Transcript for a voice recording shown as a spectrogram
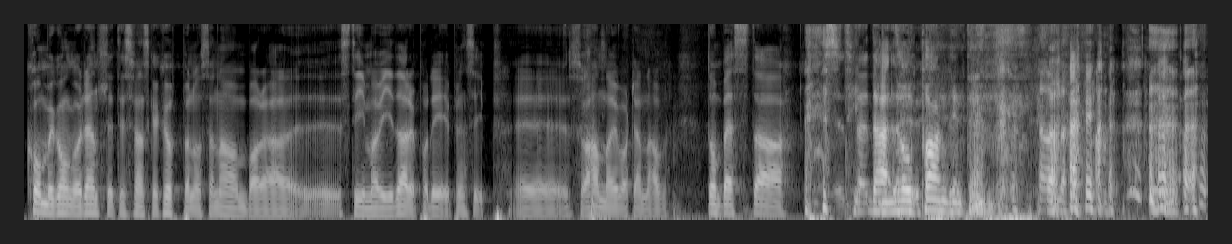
kom igång ordentligt i Svenska Cupen och sen har han bara eh, steamat vidare på det i princip. Eh, så han har ju varit en av de bästa... Stick. det här, No pun intended.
